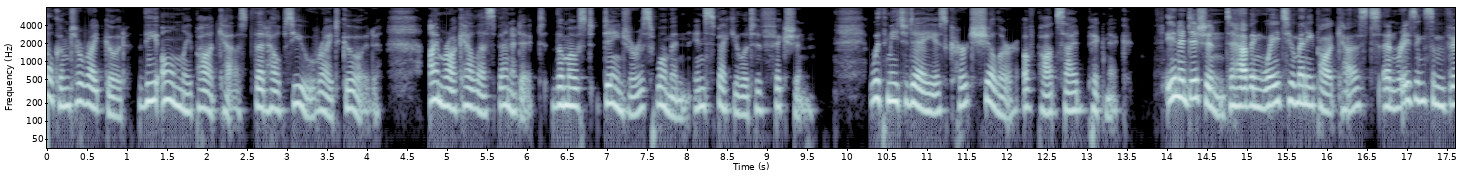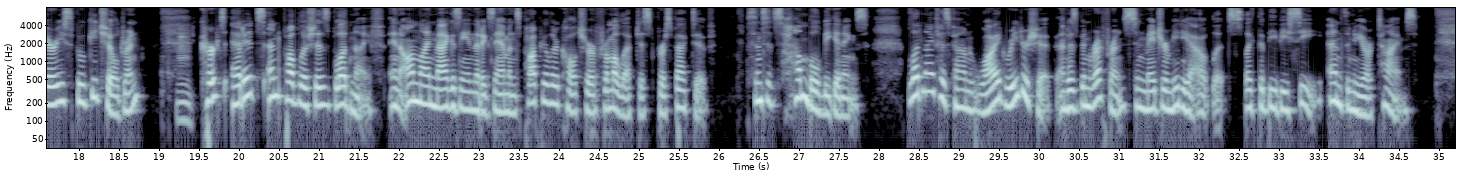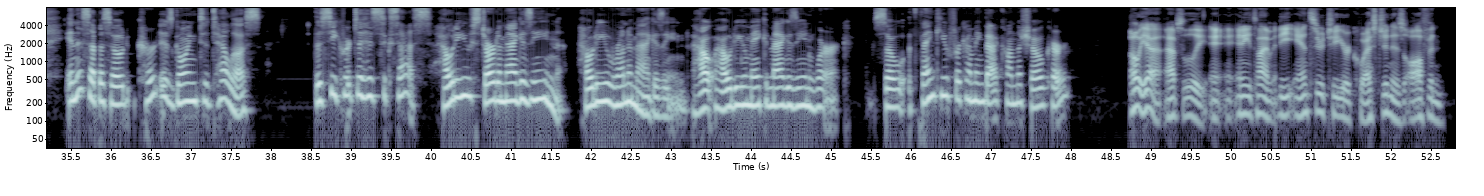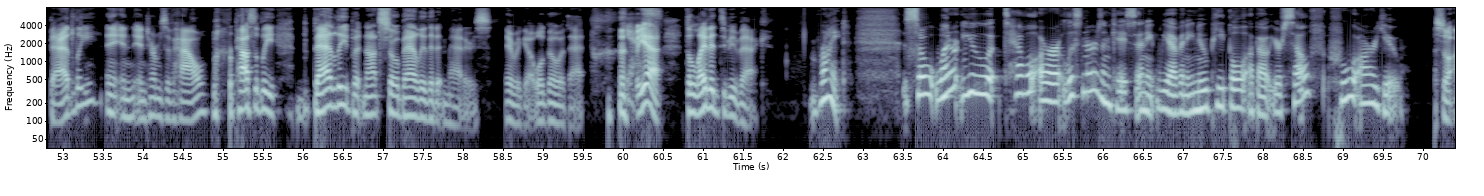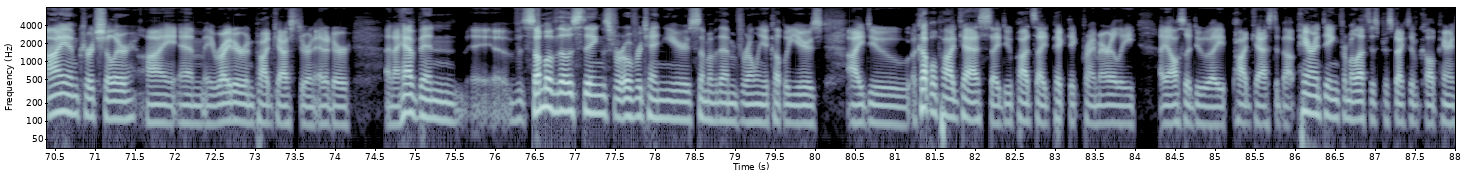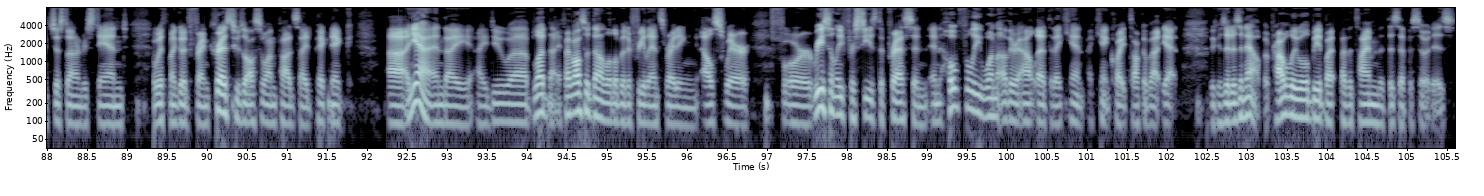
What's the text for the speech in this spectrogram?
Welcome to Write Good, the only podcast that helps you write good. I'm Raquel S. Benedict, the most dangerous woman in speculative fiction. With me today is Kurt Schiller of Podside Picnic. In addition to having way too many podcasts and raising some very spooky children, Mm. Kurt edits and publishes Bloodknife, an online magazine that examines popular culture from a leftist perspective. Since its humble beginnings, Bloodknife has found wide readership and has been referenced in major media outlets like the BBC and the New York Times. In this episode, Kurt is going to tell us the secret to his success. How do you start a magazine? How do you run a magazine? How, how do you make a magazine work? So, thank you for coming back on the show, Kurt. Oh yeah, absolutely. A- anytime. The answer to your question is often badly in, in in terms of how, or possibly badly, but not so badly that it matters. There we go. We'll go with that. but yeah, delighted to be back. Right. So, why don't you tell our listeners, in case any we have any new people, about yourself? Who are you? So I am Kurt Schiller. I am a writer and podcaster and editor. And I have been uh, some of those things for over 10 years, some of them for only a couple years. I do a couple podcasts. I do Podside Picnic primarily. I also do a podcast about parenting from a leftist perspective called Parents Just Don't Understand with my good friend Chris, who's also on Podside Picnic. Uh, yeah, and I I do uh, Blood Knife. I've also done a little bit of freelance writing elsewhere for recently for Seize the Press and and hopefully one other outlet that I can't I can't quite talk about yet because it isn't out, but probably will be by, by the time that this episode is.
